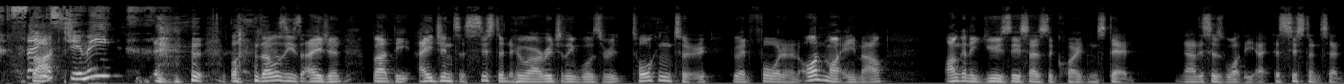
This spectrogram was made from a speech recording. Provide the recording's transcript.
Thanks, Jimmy. well, that was his agent, but the agent's assistant, who I originally was re- talking to, who had forwarded it on my email, I'm going to use this as the quote instead. Now, this is what the assistant said.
